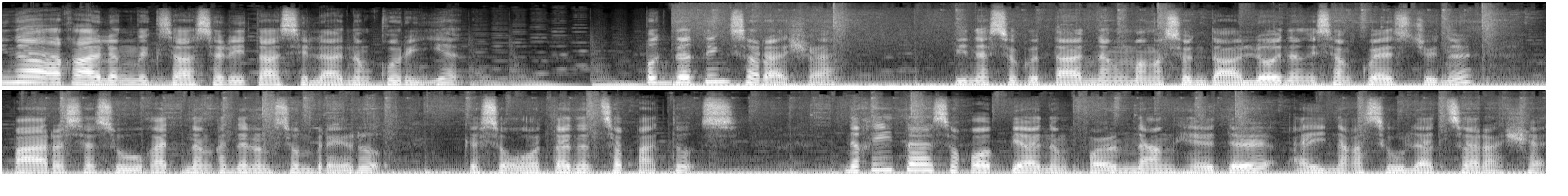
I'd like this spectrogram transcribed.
inaakalang nagsasalita sila ng Korean. Pagdating sa Russia, pinasagutan ng mga sundalo ng isang questioner para sa sukat ng kanilang sombrero, kasuotan at sapatos. Nakita sa kopya ng form na ang header ay nakasulat sa Russian,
